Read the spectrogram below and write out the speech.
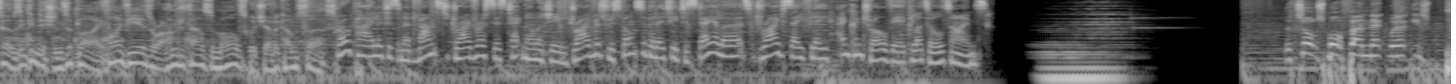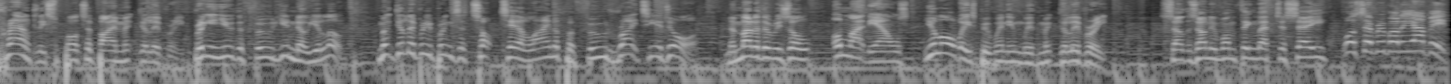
Terms and conditions apply. Five years or 100,000 miles, whichever comes first. ProPilot is an advanced driver assist technology. Driver's responsibility to stay alert, drive safely, and control vehicle at all times. The TalkSport Fan Network is proudly supported by McDelivery, bringing you the food you know you love. McDelivery brings a top tier lineup of food right to your door. No matter the result, unlike the Owls, you'll always be winning with McDelivery. So there's only one thing left to say what's everybody having?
